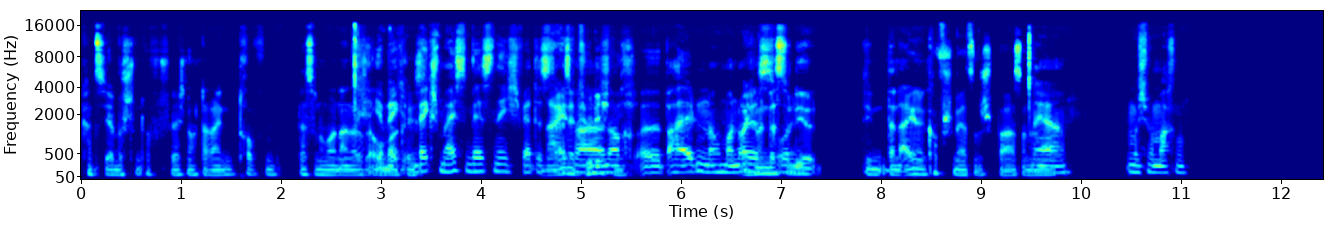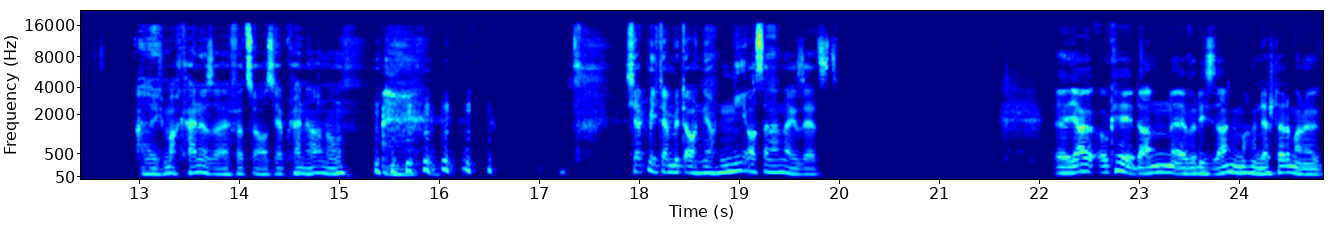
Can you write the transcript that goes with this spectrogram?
kannst du ja bestimmt auch vielleicht noch da rein tropfen, dass du nochmal ein anderes Ja, Aroma weg, kriegst. wegschmeißen wir es nicht. Ich werde es erstmal natürlich noch nicht. äh, behalten, nochmal Aber ich Neues meine, dass holen. du dir den, deinen eigenen Kopfschmerzen sparst. Ja, muss ich mal machen. Also ich mache keine Seife zu Hause, ich habe keine Ahnung. ich habe mich damit auch noch nie auseinandergesetzt. Äh, ja, okay, dann äh, würde ich sagen, wir machen an der Stelle mal eine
